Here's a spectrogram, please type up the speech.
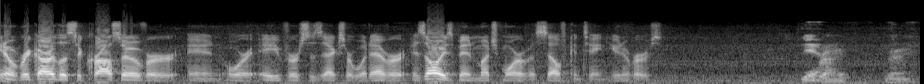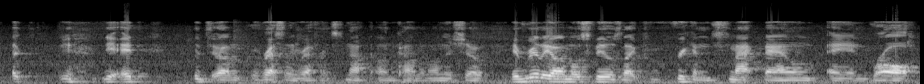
you know, regardless of crossover and or A versus X or whatever, has always been much more of a self-contained universe. Yeah. Right. Right. Uh, yeah. yeah it, it's um, wrestling reference, not uncommon on this show. It really almost feels like freaking SmackDown and Raw,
